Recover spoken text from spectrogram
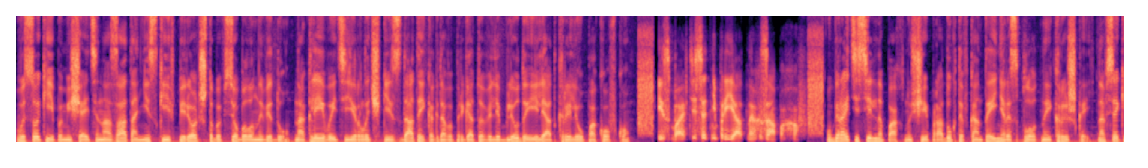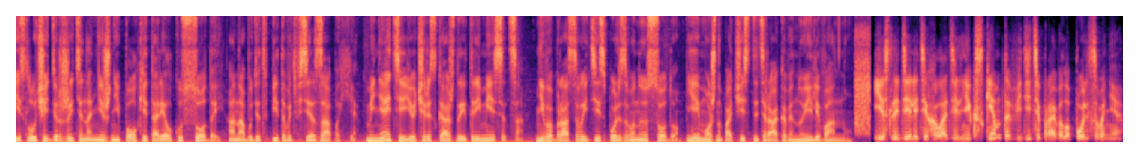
Высокие помещайте назад, а низкие вперед, чтобы все было на виду. Наклеивайте ярлычки с датой, когда вы приготовили блюдо или открыли упаковку. Избавьтесь от неприятных запахов. Убирайте сильно пахнущие продукты в контейнеры с плотной крышкой. На всякий случай держите на нижней полке тарелку с содой, она будет впитывать все запахи. Меняйте ее через каждые три месяца. Не выбрасывайте использованную соду, ей можно почистить раковину или ванну. Если делите холодильник с кем-то, введите правила пользования.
